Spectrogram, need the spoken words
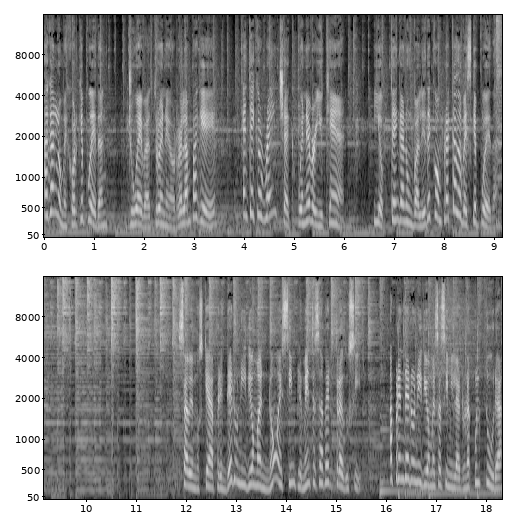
Hagan lo mejor que puedan, llueva, truene o relampaguee, and take a rain check whenever you can. Y obtengan un vale de compra cada vez que puedan. Sabemos que aprender un idioma no es simplemente saber traducir Aprender un idioma es asimilar una cultura,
